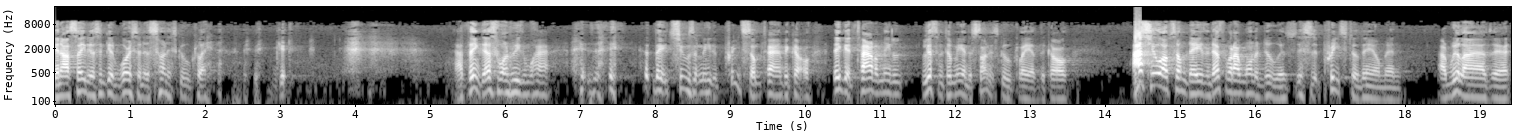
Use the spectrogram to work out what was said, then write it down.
And I say this, it get worse in the Sunday school class. I think that's one reason why they're choosing me to preach sometimes because they get tired of me listening to me in the Sunday school class because I show up some days and that's what I want to do is, is to preach to them and I realize that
